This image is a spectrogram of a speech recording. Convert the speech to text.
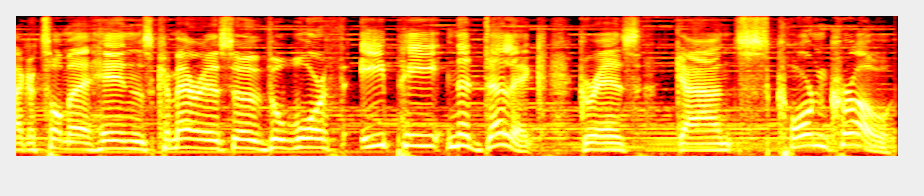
Hag a Toma Hins Chimeras of the Worth EP Nadelic Gris Gans Corn Crow.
